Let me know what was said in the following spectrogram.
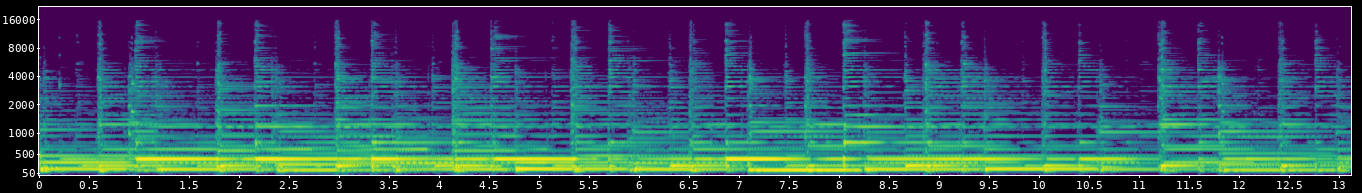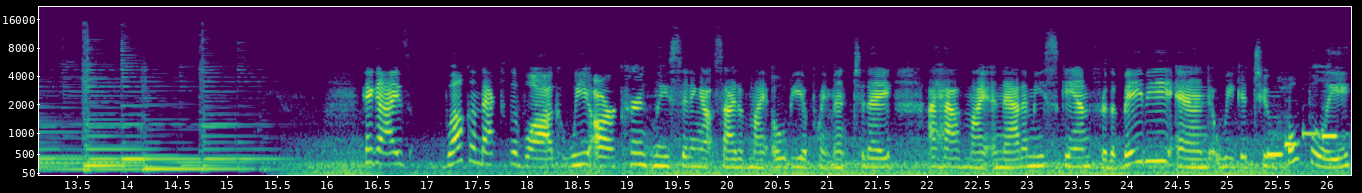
Hey guys, welcome back to the vlog. We are currently sitting outside of my OB appointment today. I have my anatomy scan for the baby and we get to hopefully,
